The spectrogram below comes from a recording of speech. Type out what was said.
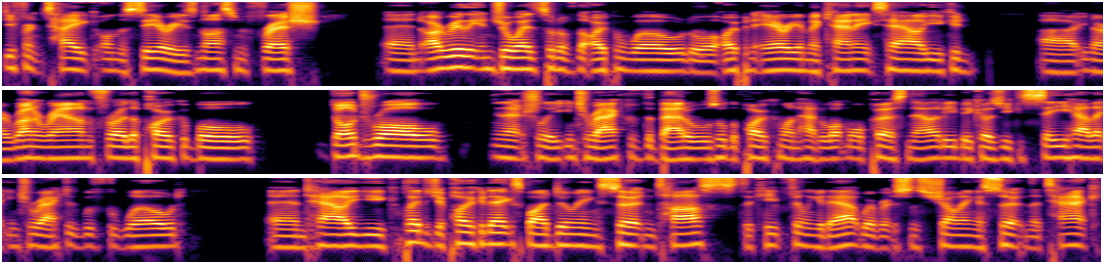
different take on the series, nice and fresh. And I really enjoyed sort of the open world or open area mechanics, how you could, uh, you know, run around, throw the Pokeball, dodge roll, and actually interact with the battles. All the Pokemon had a lot more personality because you could see how they interacted with the world and how you completed your Pokedex by doing certain tasks to keep filling it out, whether it's just showing a certain attack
